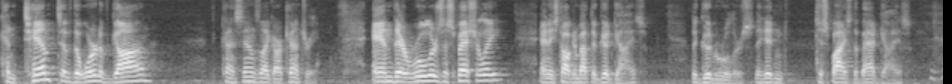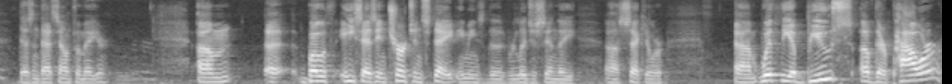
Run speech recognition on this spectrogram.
contempt of the word of God. Kind of sounds like our country. And their rulers, especially. And he's talking about the good guys, the good rulers. They didn't despise the bad guys. Doesn't that sound familiar? Um, uh, both, he says, in church and state, he means the religious and the uh, secular, um, with the abuse of their power.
